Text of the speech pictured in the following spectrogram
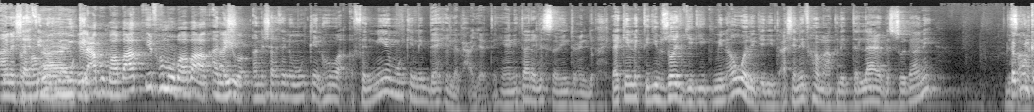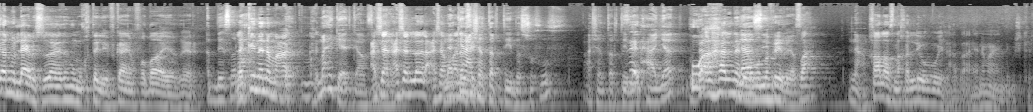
أنا شايف؟ إنه ممكن يلعبوا مع بعض يفهموا مع بعض. أنا أيوه. أنا شايف إنه ممكن هو فنيا ممكن يبدأ يحل الحاجات دي. يعني تاني لسه أنتوا عنده لكن إنك تجيب زول جديد من أول وجديد عشان يفهم عقلية اللاعب السوداني تقول. كأنه اللاعب السوداني ده هو مختلف كائن فضائي غير. بصراحة لكن أنا معك. ما حكايه كان فضائي. عشان عشان لا لا عشان ما لكن نسيب. عشان ترتيب الصفوف. عشان ترتيب زين. الحاجات هو أهلنا لازم- لامم أفريقيا صح؟ نعم خلاص نخليه هو يلعبها يعني ما عندي مشكلة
